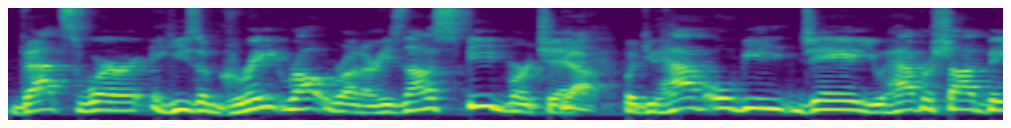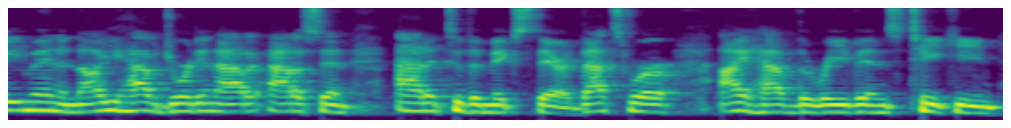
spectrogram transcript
That's where he's a great route runner. He's not a speed merchant, Yeah. but you have OBJ, you have Rashad Bateman, and now you have Jordan Add- Addison added to the mix there. That's where I have the Ravens taking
